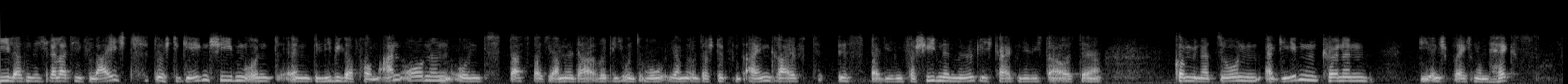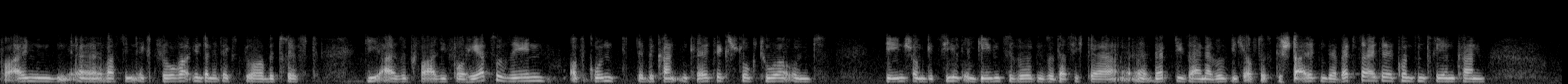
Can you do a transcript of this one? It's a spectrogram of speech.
Die lassen sich relativ leicht durch die Gegend schieben und in beliebiger Form anordnen. Und das, was YAML da wirklich wo YAML unterstützend eingreift, ist bei diesen verschiedenen Möglichkeiten, die sich da aus der Kombination ergeben können, die entsprechenden Hacks, vor Dingen äh, was den Explorer, Internet Explorer betrifft, die also quasi vorherzusehen aufgrund der bekannten Quelltextstruktur und denen schon gezielt entgegenzuwirken, sodass sich der äh, Webdesigner wirklich auf das Gestalten der Webseite konzentrieren kann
